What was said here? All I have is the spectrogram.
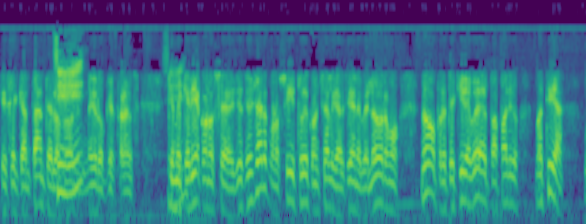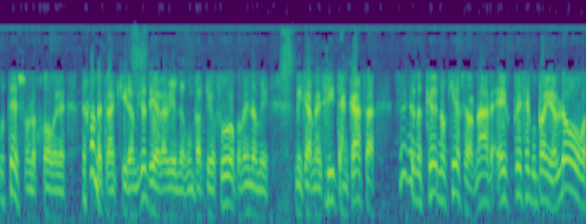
que es el cantante de los Sí. Negros, que es Franz, Sí. que me quería conocer. Yo dije, ya lo conocí, estuve con Charlie García en el velódromo. No, pero te quiere ver, papá. Digo, Matías, ustedes son los jóvenes, déjame tranquilo. Yo estoy acá viendo un partido de fútbol, comiendo mi, mi carnecita en casa. Yo no quiero, no quiero hacer nada. Es el cumpleaños del lobo.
